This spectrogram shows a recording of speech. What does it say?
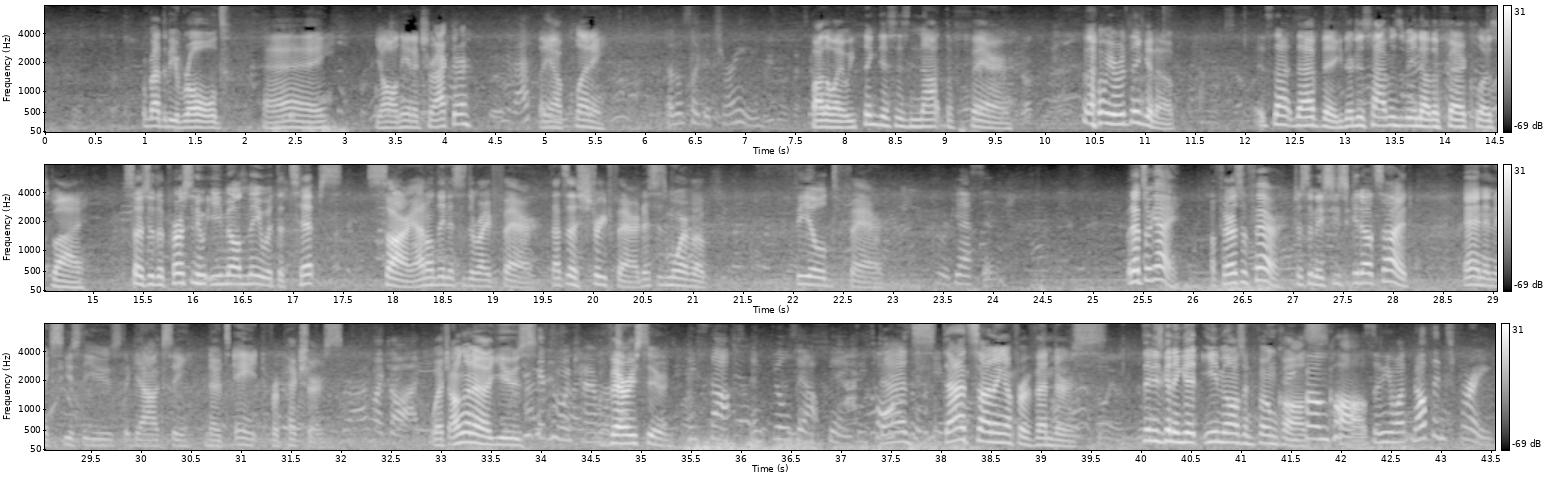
We're about to be rolled. Hey, y'all need a tractor? Look at that They thing. got plenty. That looks like a train. By the way, we think this is not the fair that we were thinking of. It's not that big. There just happens to be another fair close by. So to the person who emailed me with the tips, sorry, I don't think this is the right fair. That's a street fair. This is more of a field fair. We're guessing. But that's okay. A fair is a fair. Just an excuse to get outside. And an excuse to use the Galaxy Note 8 for pictures, Oh my god. which I'm gonna use get him on camera? very soon. He stops and fills out things. He talks Dad's dad's signing up for vendors. Then he's gonna get emails and phone calls. phone calls, and you want nothing's free.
